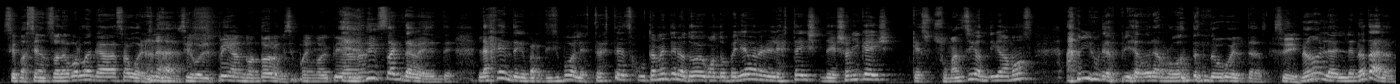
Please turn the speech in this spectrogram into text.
se pasean sola por la casa, bueno, nada. Se golpean con todo lo que se pueden golpear. Exactamente. La gente que participó del stress test justamente notó que cuando peleaban en el stage de Johnny Cage, que es su mansión, digamos, había una aspiradora robot dando vueltas. Sí. ¿No? La, la notaron.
